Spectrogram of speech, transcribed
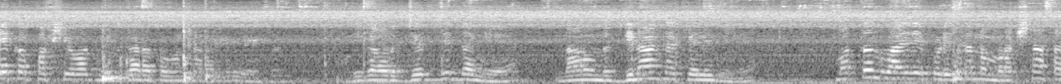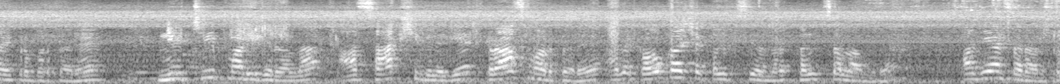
ಏಕಪಕ್ಷೀಯವಾಗಿ ನಿರ್ಧಾರ ತೊಗೊತಾರೆ ಅಂದರೆ ಏನು ಸರ್? ಈಗ ಅವ್ರು ಜಗ್ದಿದ್ದಂಗೆ ನಾನೊಂದು ದಿನಾಂಕ ಕೇಳಿದ್ದೀನಿ. ಮತ್ತೊಂದು ವಾಯ್ದೆ ಕೊಡಿ ಸರ್ ನಮ್ಮ ರಕ್ಷಣಾ ಸಹಾಯಕರು ಬರ್ತಾರೆ. ನೀವು ಚೀಪ್ ಮಾಡಿದ್ದೀರಲ್ಲ ಆ ಸಾಕ್ಷಿಗಳಿಗೆ ಕ್ರಾಸ್ ಮಾಡ್ತಾರೆ. ಅದಕ್ಕೆ ಅವಕಾಶ ಕಲ್ಪಿಸಿ ಅಂದರೆ ಕಲ್ಪಿಸಲ್ಲ ಅಂದರೆ ಅದೇನು ಸರ್ ಅರ್ಥ?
